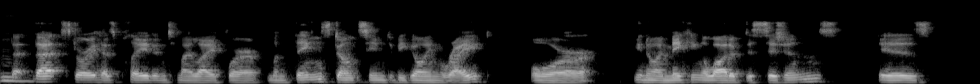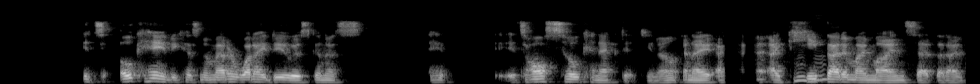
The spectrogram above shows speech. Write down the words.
Mm. That that story has played into my life where when things don't seem to be going right, or you know I'm making a lot of decisions, is it's okay because no matter what I do is gonna it, it's all so connected, you know, and I I, I keep mm-hmm. that in my mindset that I'm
